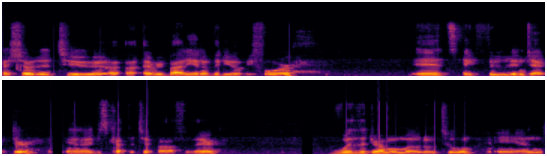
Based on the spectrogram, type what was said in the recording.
I showed it to uh, uh, everybody in a video before. It's a food injector and I just cut the tip off of there with the Dremel Moto tool and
